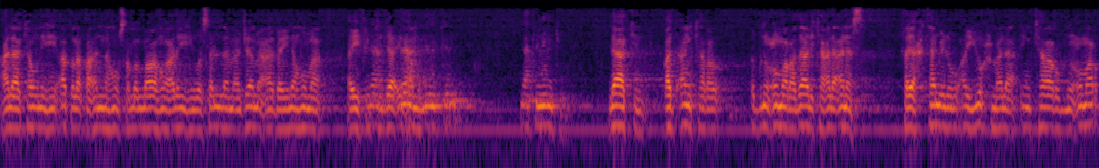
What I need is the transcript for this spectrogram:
على كونه أطلق أنه صلى الله عليه وسلم جمع بينهما أي في ابتداء الأمر. يمكن. لكن يمكن. لكن قد أنكر ابن عمر ذلك على أنس فيحتمل أن يحمل إنكار ابن عمر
